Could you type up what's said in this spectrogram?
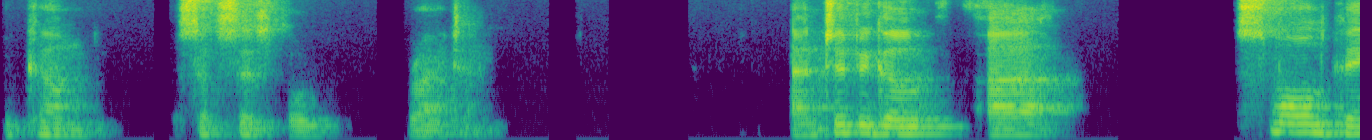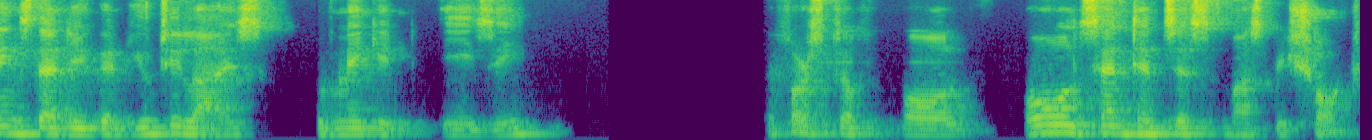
become a successful writer. And typical uh, small things that you can utilize to make it easy. First of all, all sentences must be short.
